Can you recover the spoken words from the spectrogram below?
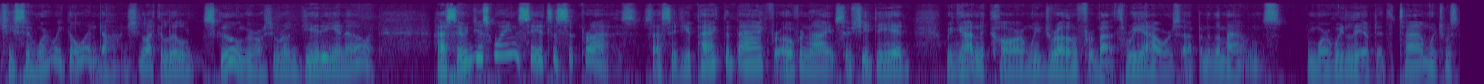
She said, where are we going, Don? She's like a little schoolgirl. She's real giddy, you know. And I said, just wait and see. It's a surprise. So I said, you pack the bag for overnight. So she did. We got in the car and we drove for about three hours up into the mountains from where we lived at the time, which was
